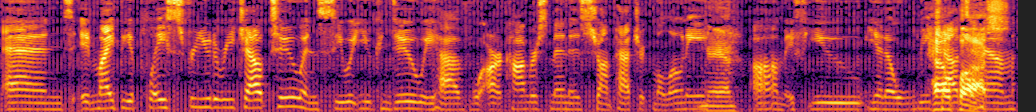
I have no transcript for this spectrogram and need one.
And it might be a place for you to reach out to and see what you can do. We have our congressman is Sean Patrick Maloney. Man. um, if you you know reach Help out us. to him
